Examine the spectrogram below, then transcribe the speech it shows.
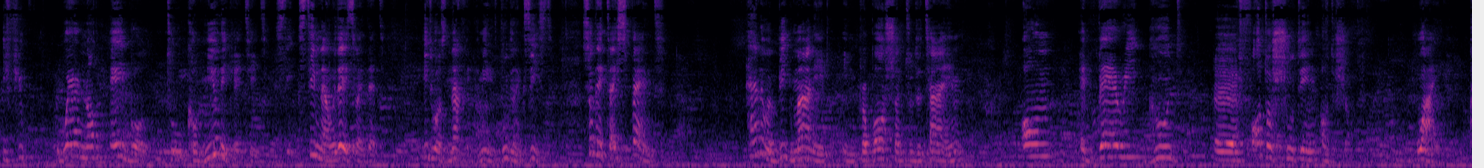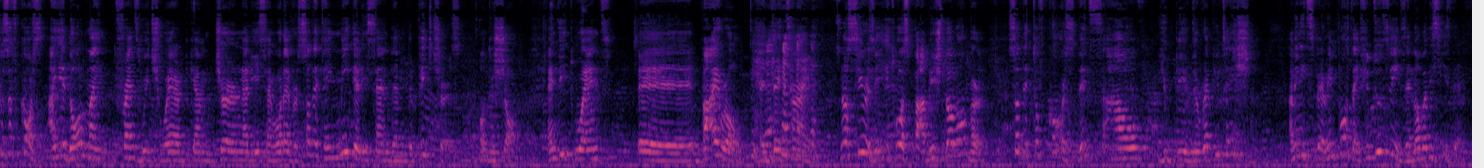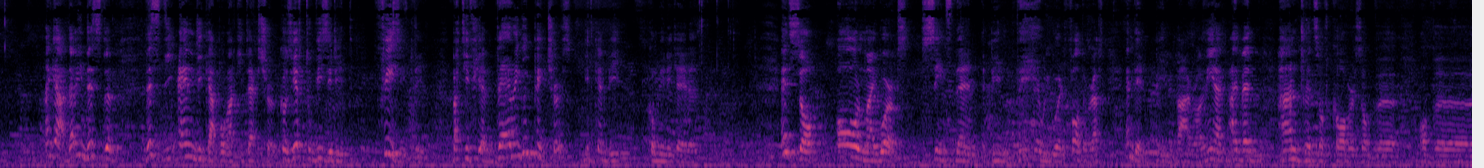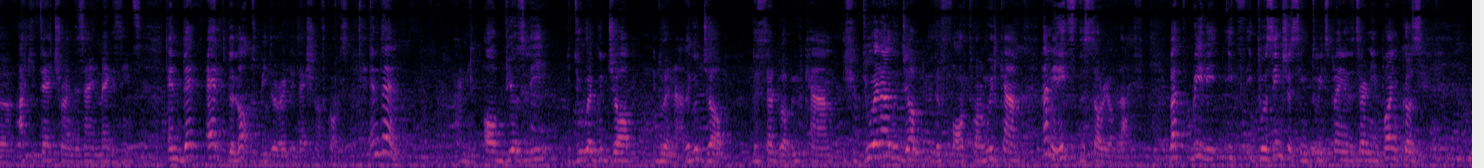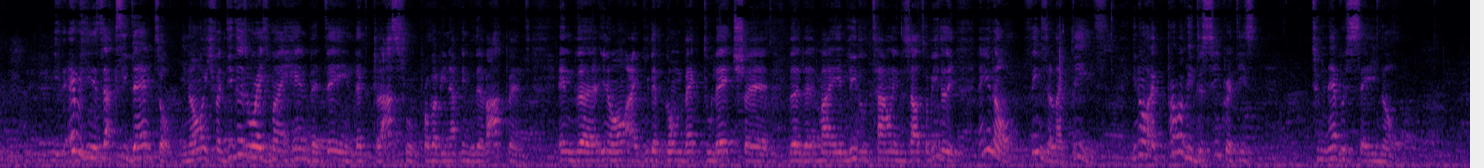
if you were not able to communicate it, st still nowadays like that, it was nothing. I mean, it wouldn't exist. So that I spent kind of a big money in proportion to the time on a very good uh, photo shooting of the shop. Why? Because of course I had all my friends which were becoming journalists and whatever, so that I immediately sent them the pictures of the shop, and it went Uh, viral at that time. no, seriously, it was published all over. So that of course that's how you build a reputation. I mean, it's very important. If you do things and nobody sees them, my God, I mean that's the that's the handicap of architecture because you have to visit it physically. But if you have very good pictures, it can be communicated. And so all my works since then have been very well photographed and they've been viral. I mean, I've had hundreds of covers of, uh, of uh, architecture and design magazines, and that helped a lot with the reputation, of course. And then, I mean, obviously, you do a good job, you do another good job, the third one will come. If you do another good job, the fourth one will come. I mean, it's the story of life. But really, it, it was interesting to explain the turning point because everything is accidental. You know, if I didn't raise my hand that day in that classroom, probably nothing would have happened. And uh, you know, I would have gone back to Lecce, the, the, my little town in the south of Italy. And you know, things are like these. You know, probably the secret is to never say no.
